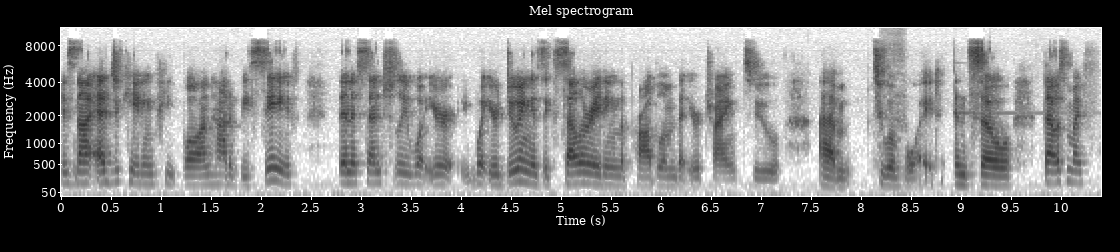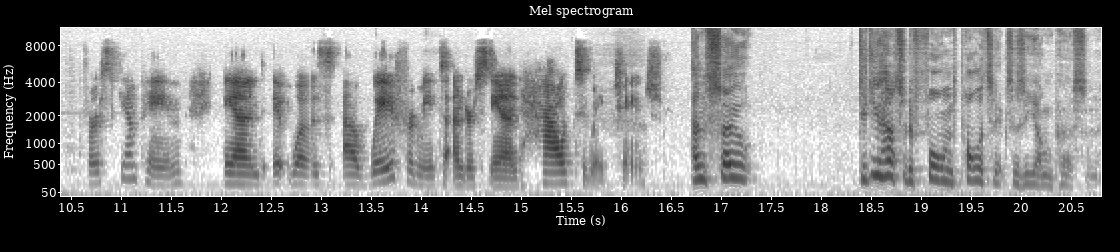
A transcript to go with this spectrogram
is not educating people on how to be safe, then essentially what you're what you're doing is accelerating the problem that you're trying to um, to avoid. And so that was my first campaign, and it was a way for me to understand how to make change. And so, did you have sort of formed politics as a young person?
